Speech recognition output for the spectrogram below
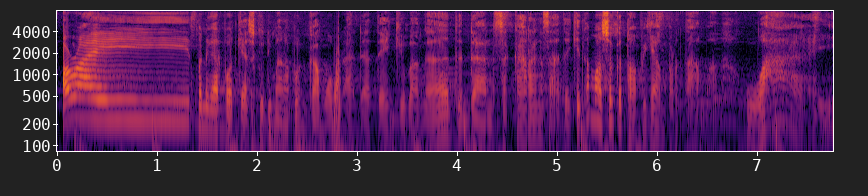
Alright, pendengar podcastku di mana pun kamu berada, thank you banget. Dan sekarang saatnya kita masuk ke topik yang pertama. Why,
